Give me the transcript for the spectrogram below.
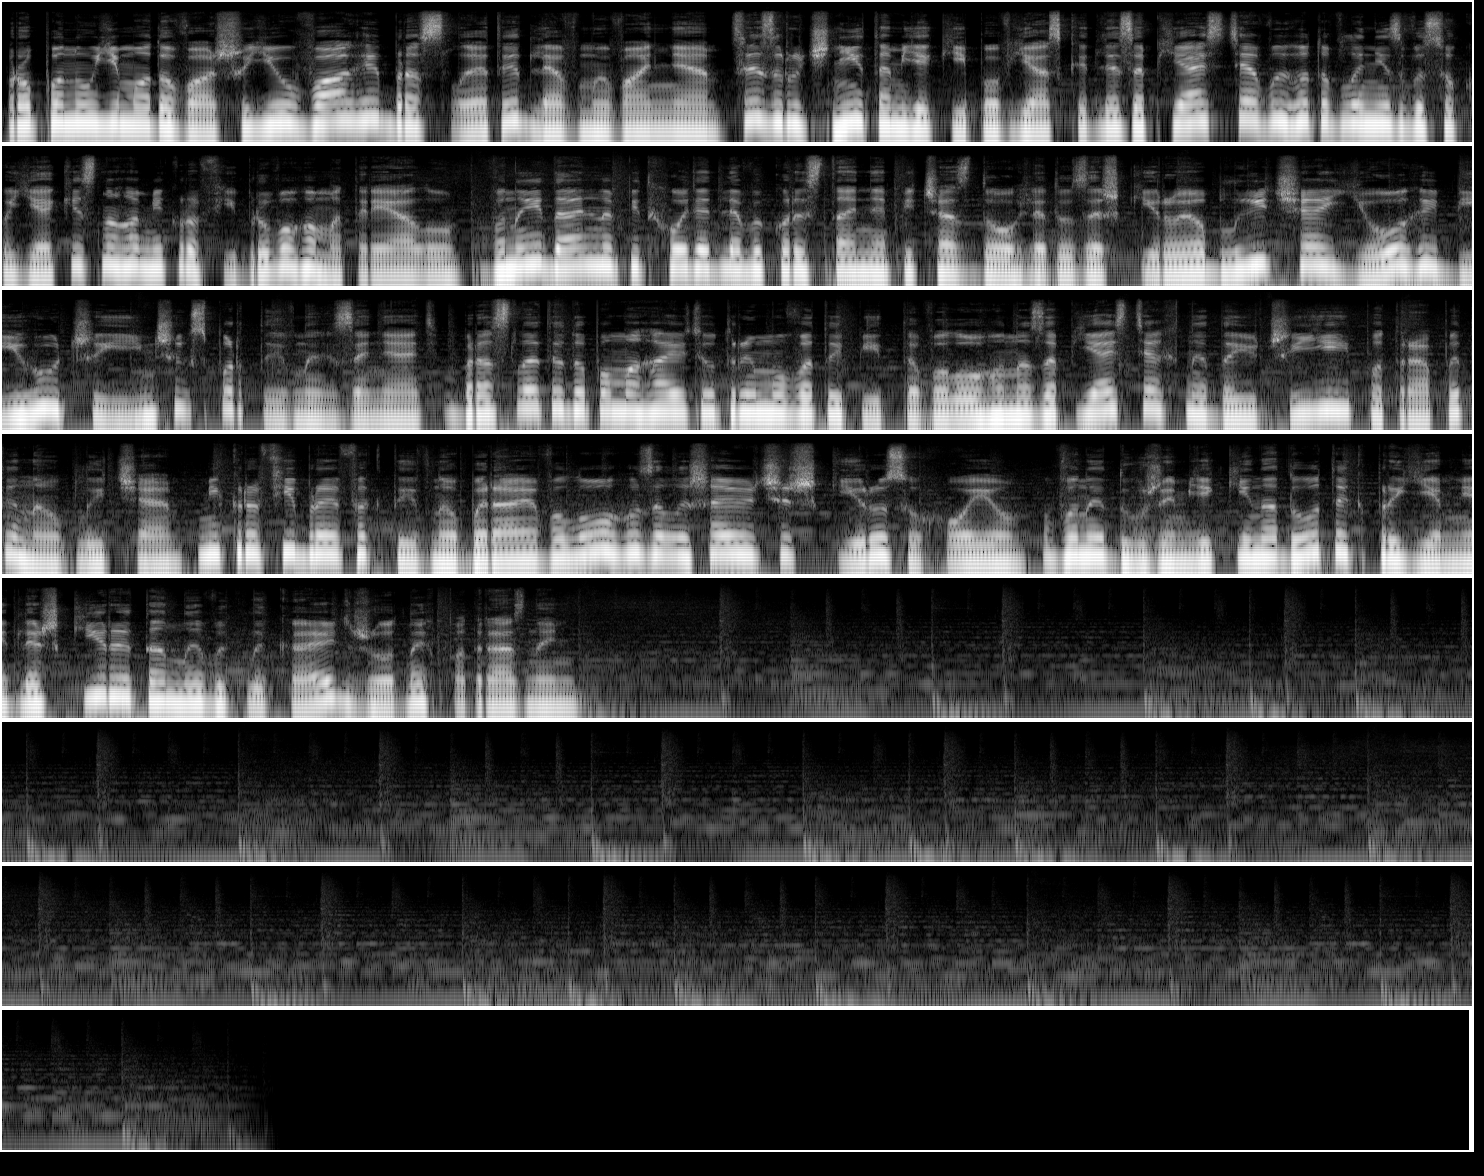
Пропонуємо до вашої уваги браслети для вмивання. Це зручні та м'які пов'язки для зап'ястя, виготовлені з високоякісного мікрофібрового матеріалу. Вони ідеально підходять для використання під час догляду за шкірою обличчя, йоги, бігу чи інших спортивних занять. Браслети допомагають утримувати під та вологу на зап'ястях, не даючи їй потрапити на обличчя. Мікрофібра ефективно обирає вологу, залишаючи шкіру сухою. Вони дуже м'які на дотик, приємні для шкіри та не викликають жодних подразнень.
